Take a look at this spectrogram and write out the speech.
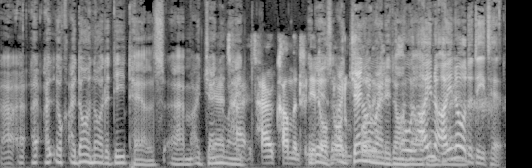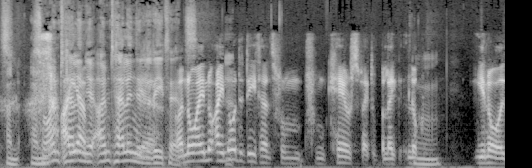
I, I, look, I don't know the details. Um, I genuinely, yeah, it's, hard, it's hard comment when you don't know. I genuinely don't oh, know. I know, I know the details. And, and so I'm telling you, I'm telling you yeah. the details. I know, I know, I know the details from from care perspective. But like, look, mm you know,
